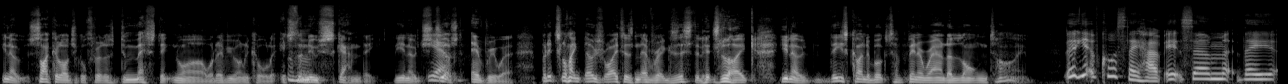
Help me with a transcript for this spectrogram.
you know, psychological thrillers, domestic noir, whatever you want to call it, it's the new Scandi. You know, it's Mm-hmm. Yeah. just everywhere. But it's like those writers never existed. It's like, you know, these kind of books have been around a long time. Uh, Yeah, of course they have. It's um they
